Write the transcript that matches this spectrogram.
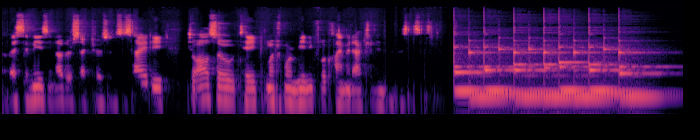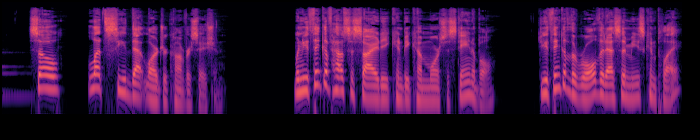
of SMEs and other sectors in society, to also take much more meaningful climate action in their businesses. So let's seed that larger conversation. When you think of how society can become more sustainable, do you think of the role that SMEs can play?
